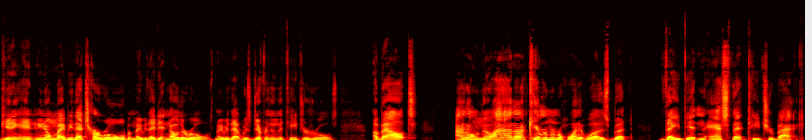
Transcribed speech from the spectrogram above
Getting, and you know, maybe that's her rule, but maybe they didn't know the rules. Maybe that was different than the teacher's rules. About I don't know. I, I can't remember what it was, but they didn't ask that teacher back.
